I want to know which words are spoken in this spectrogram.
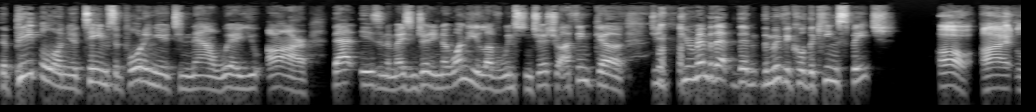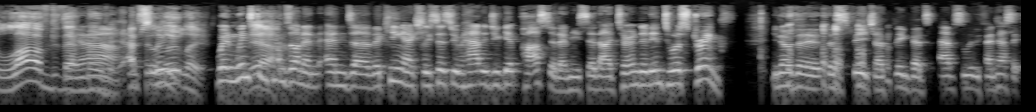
the people on your team supporting you to now where you are that is an amazing journey no wonder you love winston churchill i think uh, do, you, do, you, remember that the, the, movie called the king's speech Oh, I loved that Yeah, movie. absolutely. Absolutely. When Winston Yeah. comes on and, and uh, the king actually says to him, How did you get past it? And he said, I turned it into a strength. You know, the, the speech. I think that's absolutely fantastic.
